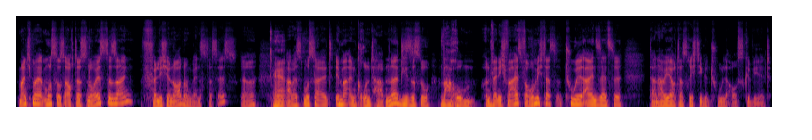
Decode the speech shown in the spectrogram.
Manchmal muss das auch das Neueste sein. Völlig in Ordnung, wenn es das ist. Ja. ja. Aber es muss halt immer einen Grund haben. Ne? Dieses so, warum? Und wenn ich weiß, warum ich das Tool einsetze, dann habe ich auch das richtige Tool ausgewählt.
